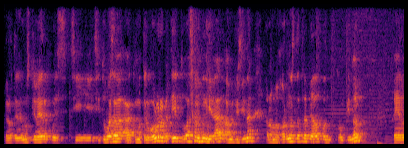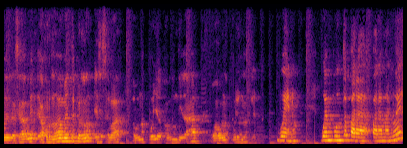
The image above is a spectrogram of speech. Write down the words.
pero tenemos que ver, pues, si, si tú vas a, a- como te lo vuelvo a repetir, tú vas a mi unidad, a mi oficina, a lo mejor no está trapeado con, con pinol, pero desgraciadamente, afortunadamente, perdón, eso se va a un apoyo a una unidad o a un apoyo a un atleta. Bueno, buen punto para, para Manuel.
